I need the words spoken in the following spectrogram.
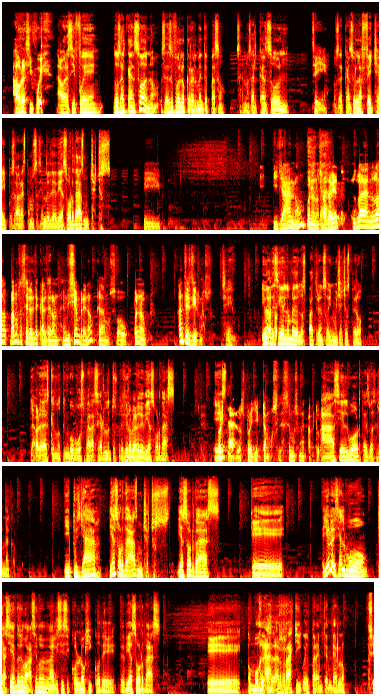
Ahora sí fue. Ahora sí fue. Nos alcanzó, ¿no? O sea, eso fue lo que realmente pasó. O sea, nos alcanzó el. Sí. Nos alcanzó la fecha y pues ahora estamos haciendo el de Díaz Ordaz, muchachos. Y. y- ya, ¿no? Bueno, nos ya. faltaría. nos va- nos va- vamos a hacer el de Calderón en diciembre, ¿no? Quedamos. O bueno, antes de irnos. Sí. Iba a decir el nombre de los Patreons hoy, muchachos, pero la verdad es que no tengo voz para hacerlo, entonces prefiero hablar de Díaz Ordaz. Este, Ahorita los proyectamos, les hacemos una captura. Ah, sí, el Word es va a ser una captura. Y pues ya, Díaz Ordaz, muchachos. Díaz Ordaz, que yo le decía al búho que haciendo, haciendo un análisis psicológico de, de Díaz Ordaz, eh, como la, la Raki, güey, para entenderlo.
